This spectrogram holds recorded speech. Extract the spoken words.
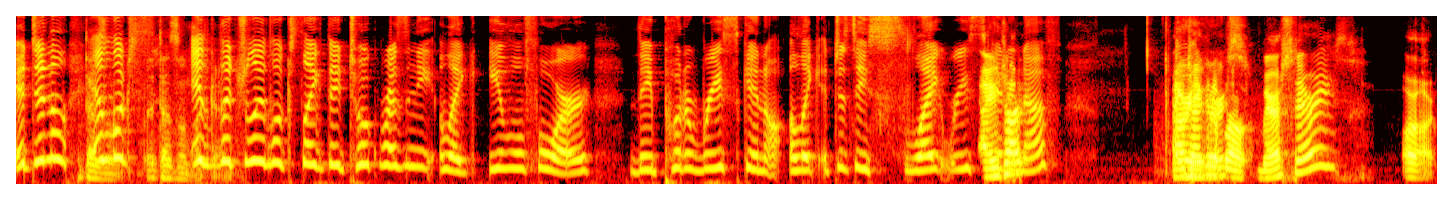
It didn't. It, doesn't- looks. it doesn't It look good. literally looks like they took Resident E- like Evil Four. They put a reskin, on- like just a slight reskin talk- enough. Are you talking RE-verse? about mercenaries? Or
